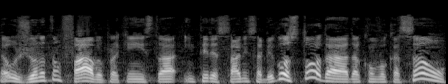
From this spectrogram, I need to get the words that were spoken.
é o Jonathan Fabro, para quem está interessado em saber. Gostou da, da convocação?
